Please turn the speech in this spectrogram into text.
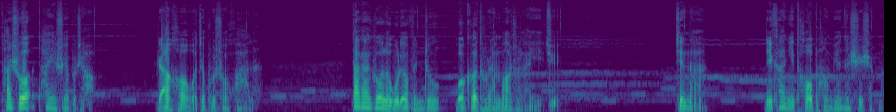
他说他也睡不着，然后我就不说话了。大概过了五六分钟，我哥突然冒出来一句：“晋南，你看你头旁边的是什么？”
